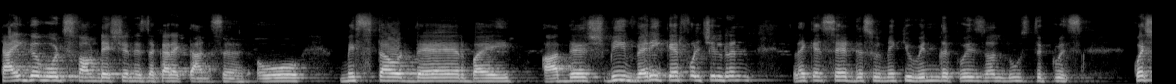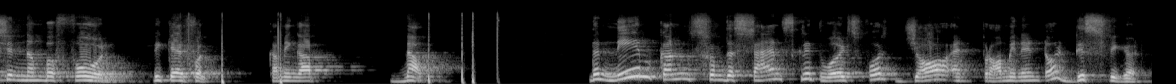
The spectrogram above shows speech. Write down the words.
Tiger Woods Foundation is the correct answer. Oh, missed out there by Adesh. Be very careful, children. Like I said, this will make you win the quiz or lose the quiz. Question number four. Be careful. Coming up now. The name comes from the Sanskrit words for jaw and prominent or disfigured.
